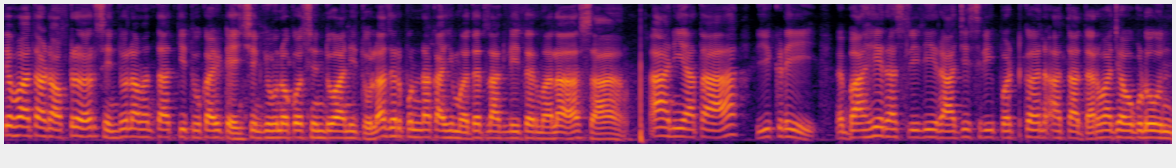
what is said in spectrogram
तेव्हा आता डॉक्टर सिंधूला म्हणतात की तू काही टेन्शन घेऊ नको सिंधू आणि तुला जर पुन्हा काही मदत लागली तर मला सांग. आणि आता इकडे बाहेर असलेली राजश्री पटकन आता दरवाजा उघडून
